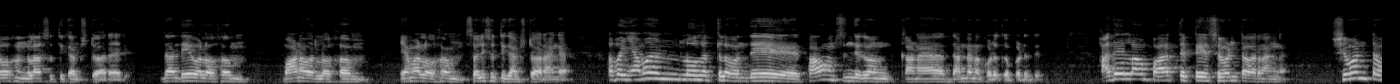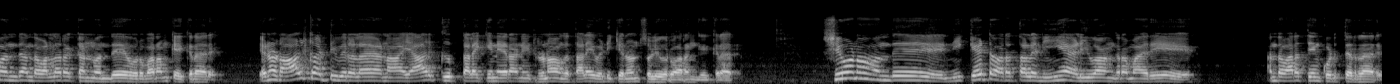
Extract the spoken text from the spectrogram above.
லோகங்களாக சுற்றி காமிச்சிட்டு வராரு. இதான் தேவலோகம் வானவர் லோகம் யமலோகம் சொல்லி சுற்றி காமிச்சிட்டு வராங்க. அப்போ யமன் லோகத்தில் வந்து பாவம் செஞ்சவங்களுக்கான தண்டனை கொடுக்கப்படுது. அதையெல்லாம் பார்த்துட்டு சிவன்கிட்ட வர்றாங்க. சிவன்கிட்ட வந்து அந்த வல்லரக்கன் வந்து ஒரு வரம் கேட்குறாரு என்னோட ஆள்காட்டி விரலை நான் யாருக்கு தலைக்கு நேராக நீட்டுறனோ அவங்க தலை வெடிக்கணும்னு சொல்லி ஒரு வரம் கேட்குறாரு சிவனும் வந்து நீ கேட்ட வரத்தால் நீயே அழிவாங்கிற மாதிரி அந்த வரத்தையும் கொடுத்துட்றாரு.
